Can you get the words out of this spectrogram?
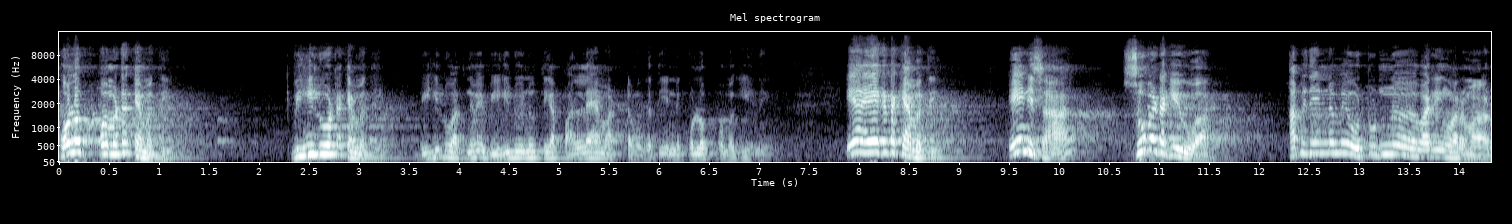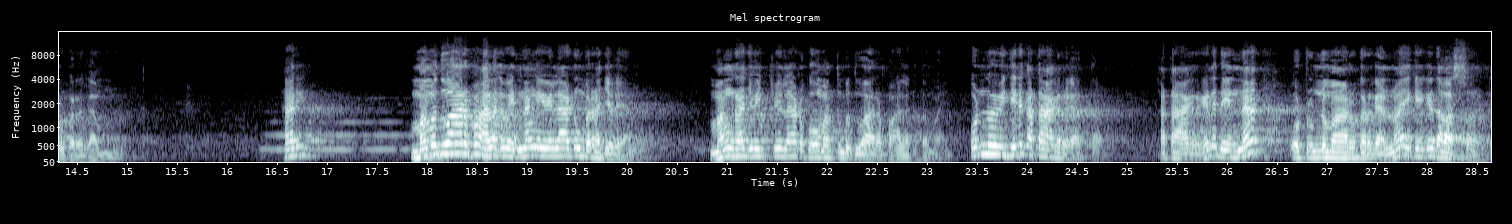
කොලොප්පමට කැමති. විහිළුවට කැමති. විහිළුවක් නෙමෙයි විහිළු වෙනුත් ටික පල්ලැහැ මට්ටමක තියෙන කොලොප්පම කියන එක. එයා ඒකට කැමති. ඒ නිසා සුබට කිව්වා අපි දෙන්න මේ ඔටුන්න වරින් වර මාරු කරගමු. හරි. මම ద్వාරපාලක වෙන්නම් ඒ වෙලාවට උඹ රජ වෙන්න. මං රජ වෙච්ච වෙලාවට කොහොමත් උඹ ద్వාරපාලක තමයි. ඔන්න ඔය විදිහට කතා කරගත්තා. කතා කරගෙන දෙන්න ඔටුන්න මාරු කරගන්නවා එක එක දවස්වලට.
